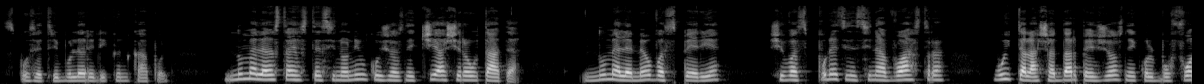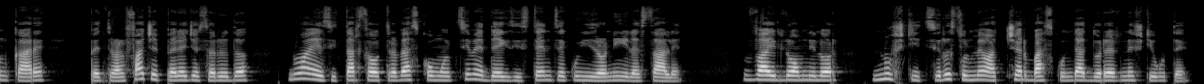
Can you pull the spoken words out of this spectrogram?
spuse Tribule ridicând capul. Numele ăsta este sinonim cu josnicia și răutatea. Numele meu vă sperie și vă spuneți în sinea voastră, uite-l așadar pe josnicul bufon care, pentru a-l face pe rege să râdă, nu a ezitat să o trăvească o mulțime de existențe cu ironiile sale. Vai, domnilor, nu știți, râsul meu acerb ascundea dureri neștiute.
